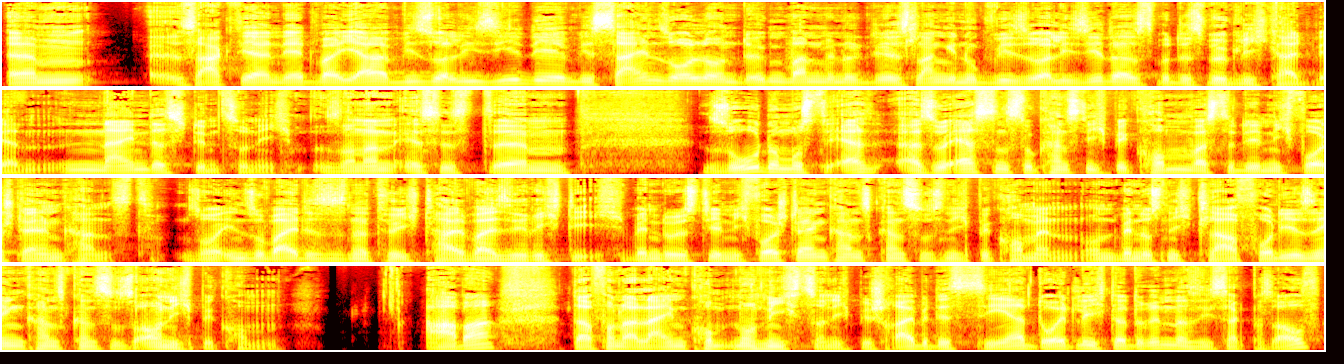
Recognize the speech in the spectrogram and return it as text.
ähm, sagt ja in etwa, ja, visualisier dir, wie es sein soll und irgendwann, wenn du dir das lang genug visualisiert hast, wird es Wirklichkeit werden. Nein, das stimmt so nicht. Sondern es ist... Ähm, so, du musst er, also erstens, du kannst nicht bekommen, was du dir nicht vorstellen kannst. So, insoweit ist es natürlich teilweise richtig. Wenn du es dir nicht vorstellen kannst, kannst du es nicht bekommen. Und wenn du es nicht klar vor dir sehen kannst, kannst du es auch nicht bekommen. Aber davon allein kommt noch nichts. Und ich beschreibe das sehr deutlich da drin, dass ich sage, pass auf,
